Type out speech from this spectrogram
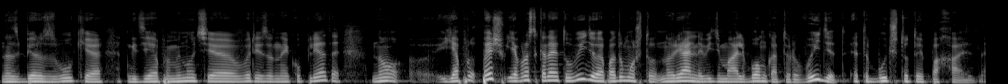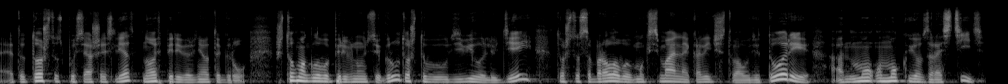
на Сберзвуке, где по минуте вырезанные куплеты, ну, э, я, понимаешь, я просто когда это увидел, я подумал, что, ну, реально, видимо, альбом, который выйдет, это будет что-то эпохальное. Это то, что спустя 6 лет вновь перевернет игру. Что могло бы перевернуть игру? То, что бы удивило людей, то, что собрало бы максимальное количество аудитории, он мог, он мог ее взрастить.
